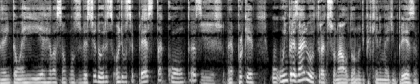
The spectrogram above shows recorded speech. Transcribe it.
Né? Então RI é relação com os investidores, onde você presta contas. Isso. né? Porque o, o empresário tradicional, dono de pequena e média empresa,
